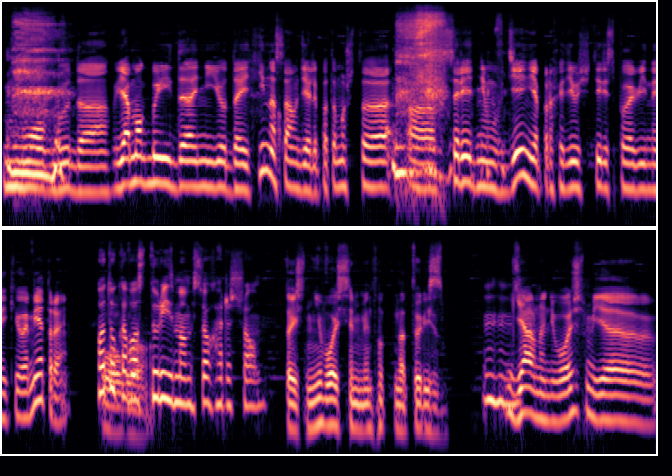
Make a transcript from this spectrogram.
Мог бы, да. Я мог бы и до нее дойти, на самом деле, потому что э, в среднем в день я проходил 4,5 километра. Вот у кого с Ого. туризмом все хорошо. То есть не 8 минут на туризм. Мгм. Явно не 8. Я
